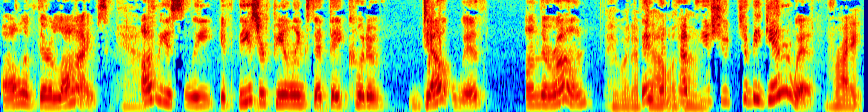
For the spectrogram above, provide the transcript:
all of their lives. Yeah. Obviously, if these are feelings that they could have dealt with on their own, They would have they dealt wouldn't with have them. the issue to begin with. Right.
